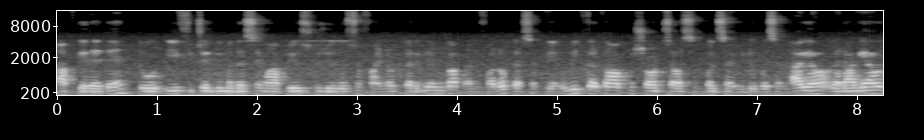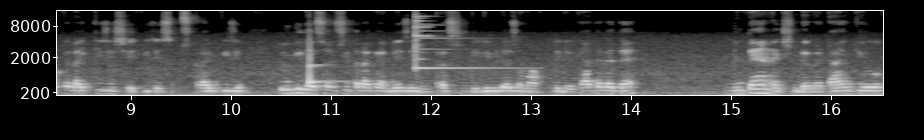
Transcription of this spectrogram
आपके रहते हैं तो ई फीचर की मदद से वहाँ पे उसको जो दोस्तों फाइंड आउट करके उनको आप अनफॉलो कर सकते हैं। उम्मीद करता हूँ आपको शॉर्ट सा और सिंपल सा वीडियो पसंद आ गया हो। अगर आ गया हो तो लाइक कीजिए शेयर कीजिए सब्सक्राइब कीजिए, क्योंकि दोस्तों इसी तरह के अमेजिंग इंटरेस्टिंग डेली वीडियोज़ हम आपके लिए लेके आते रहते हैं। मिलते हैं नेक्स्ट वीडियो में। Thank you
